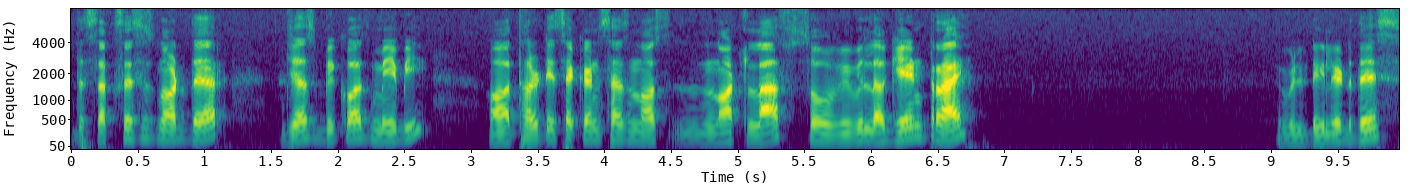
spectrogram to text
the success is not there just because maybe uh, 30 seconds has not not last so we will again try. We will delete this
